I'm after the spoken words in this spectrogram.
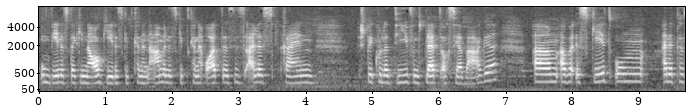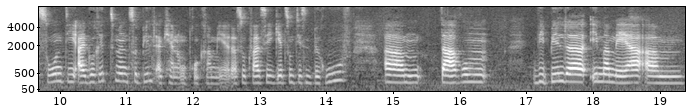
um wen es da genau geht. Es gibt keine Namen, es gibt keine Orte, es ist alles rein spekulativ und bleibt auch sehr vage. Ähm, aber es geht um eine Person, die Algorithmen zur Bilderkennung programmiert. Also quasi geht es um diesen Beruf, ähm, darum, wie Bilder immer mehr ähm,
